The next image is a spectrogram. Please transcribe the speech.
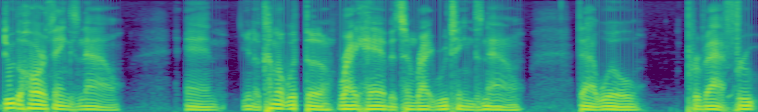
do the hard things now and you know, come up with the right habits and right routines now that will provide fruit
